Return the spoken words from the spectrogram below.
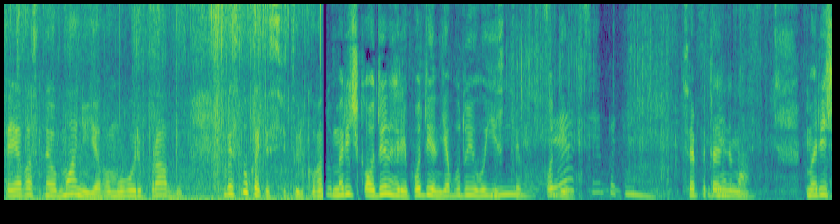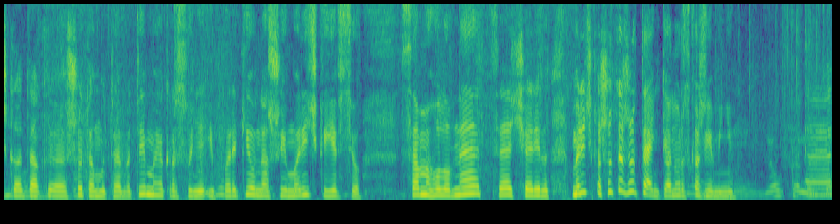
Це я вас не обманю, я вам говорю правду. Ви слухайте, Світулько. Марічка, один гриб, один. Я буду його їсти. Один. Це питання. Це питань нема. Марічка, так, е, що там у тебе? Ти моя красуня, і парики у нашої Марічки є все. Саме головне це чарівна. Марічка, що це жовтеньке? Ну розкажи мені. Е,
